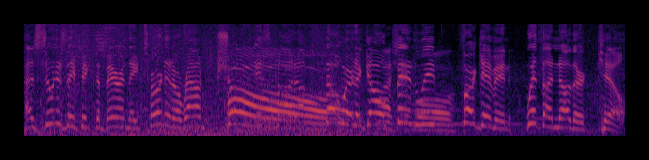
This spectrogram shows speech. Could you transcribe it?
As soon as they pick the Baron, they turn it around. Shook Oh. is caught up. Oh, Nowhere to go. Flash the Mid leap, forgiven with another kill.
